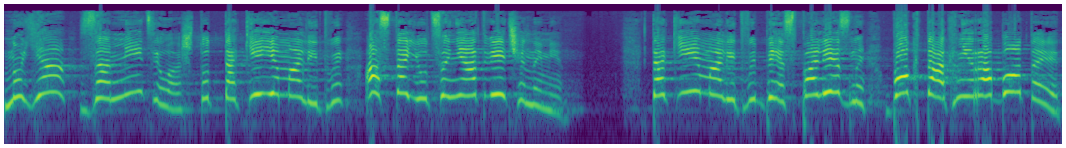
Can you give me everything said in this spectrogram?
Но я заметила, что такие молитвы остаются неотвеченными. Такие молитвы бесполезны. Бог так не работает.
